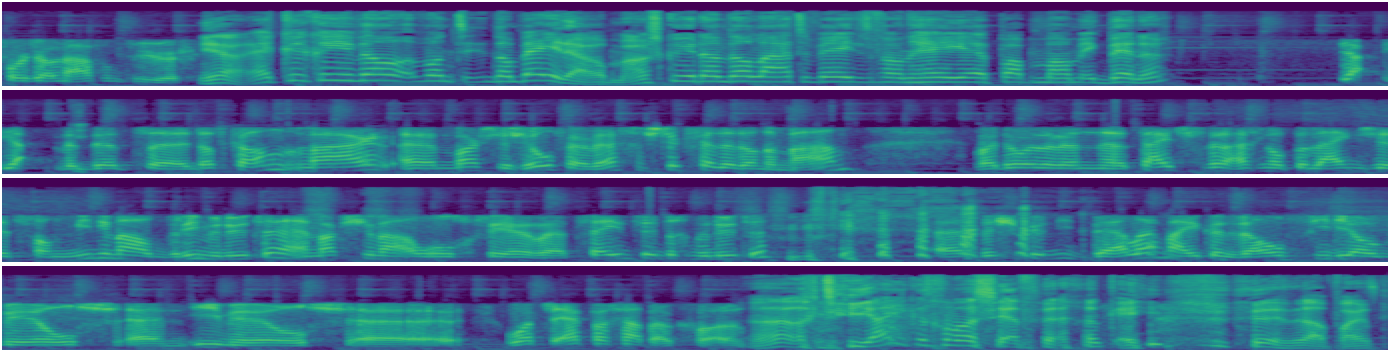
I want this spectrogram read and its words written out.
voor zo'n avontuur. Ja, en kun, kun je wel, want dan ben je daar op Mars, kun je dan wel laten weten van... hé, hey, pap, mam, ik ben er? Ja, ja dat, dat kan, maar Mars is heel ver weg, een stuk verder dan de maan. Waardoor er een eh, tijdsvertraging op de lijn zit van minimaal drie minuten en maximaal ongeveer eh, 22 minuten. Eh, dus je kunt niet bellen, maar je kunt wel videomails en e-mails, eh, whatsappen gaat ook gewoon. Ah, ja, je kunt gewoon zappen. Oké, apart.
